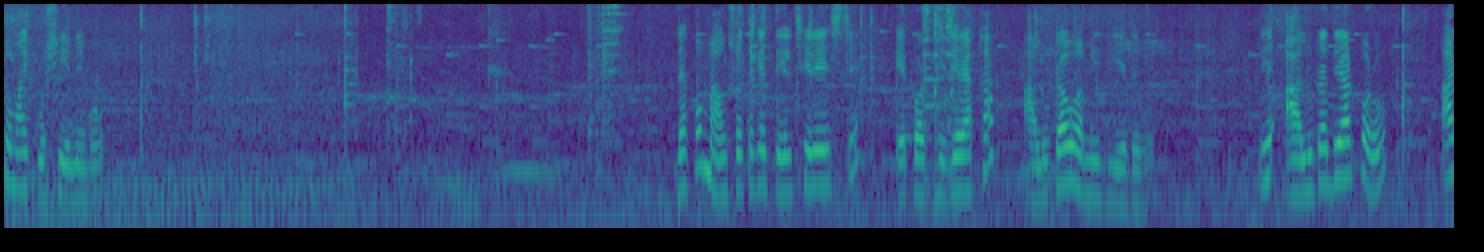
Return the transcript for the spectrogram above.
সময় কষিয়ে নেব। দেখো মাংস থেকে তেল ছেড়ে এসছে, এরপর ভেজে রাখা আলুটাও আমি দিয়ে দেব। দিয়ে আলুটা দেওয়ার পরও আর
